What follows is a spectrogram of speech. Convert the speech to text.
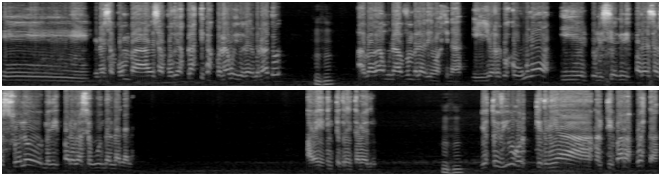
Y en esas bombas, esas botellas plásticas con agua y bicarbonato, apagamos una bomba lacrimógena y yo recojo una y el policía que dispara esa al suelo me dispara la segunda en la cara. A 20, 30 metros. Yo estoy vivo porque tenía antiparras puestas.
